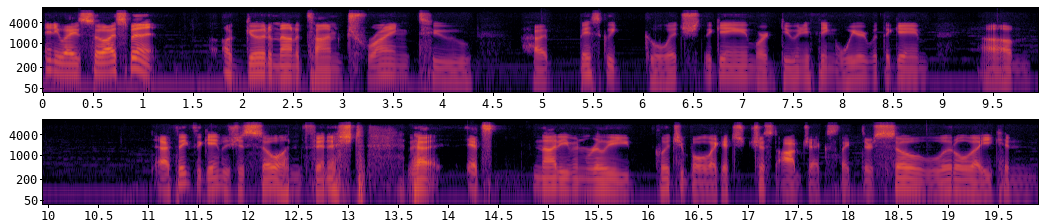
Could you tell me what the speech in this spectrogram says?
Anyways, so I spent a good amount of time trying to uh, basically glitch the game or do anything weird with the game. Um, I think the game is just so unfinished that it's not even really glitchable. Like it's just objects. Like there's so little that you can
